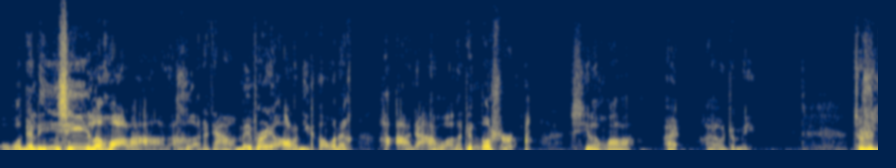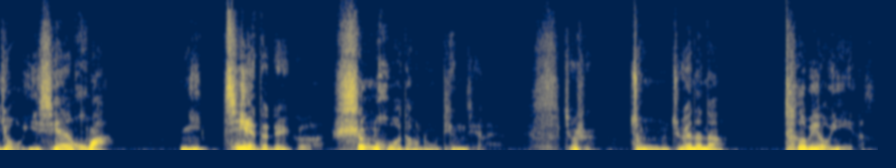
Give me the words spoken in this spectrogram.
我给淋稀了哗啦的，呵，这家伙没法要了。你看我这，好家伙的，真够湿的啊，稀里哗啦。哎，还有这么一个。”就是有一些话，你借的这个生活当中听起来，就是总觉得呢特别有意思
